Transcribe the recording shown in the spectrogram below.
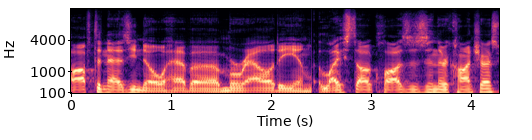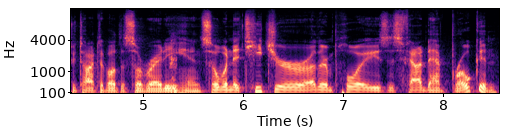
often, as you know, have a morality and lifestyle clauses in their contracts. We talked about this already. And so when a teacher or other employees is found to have broken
